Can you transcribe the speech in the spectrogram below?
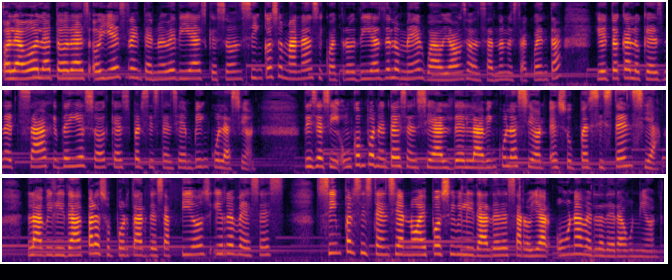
Hola, hola a todas. Hoy es 39 días, que son 5 semanas y 4 días del Omer. Wow, ya vamos avanzando en nuestra cuenta. Y hoy toca lo que es Netzach de Yesod, que es persistencia en vinculación. Dice así, un componente esencial de la vinculación es su persistencia, la habilidad para soportar desafíos y reveses. Sin persistencia no hay posibilidad de desarrollar una verdadera unión.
